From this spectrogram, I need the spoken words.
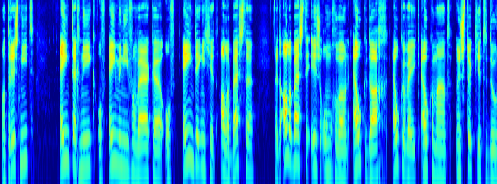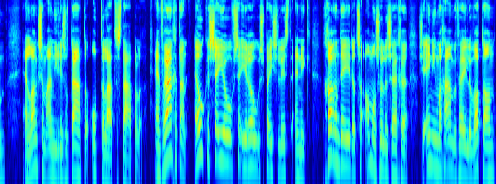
Want er is niet één techniek of één manier van werken of één dingetje het allerbeste. Het allerbeste is om gewoon elke dag, elke week, elke maand een stukje te doen en langzaamaan die resultaten op te laten stapelen. En vraag het aan elke CEO of CRO-specialist en ik garandeer je dat ze allemaal zullen zeggen, als je één ding mag aanbevelen, wat dan?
